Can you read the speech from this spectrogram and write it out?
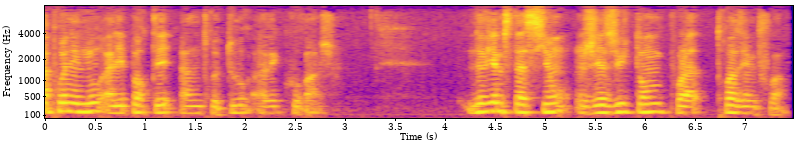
apprenez-nous à les porter à notre tour avec courage. Neuvième station, Jésus tombe pour la troisième fois.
